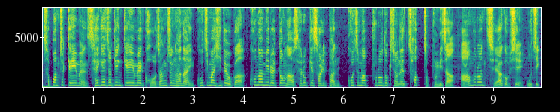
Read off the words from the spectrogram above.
첫 번째 게임은 세계적인 게임의 거장 중 하나인 코지마 히데오가 코나미를 떠나 새롭게 설립한 코지마 프로덕션의 첫 작품이자 아무런 제약 없이 오직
